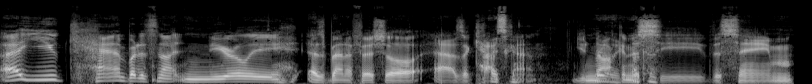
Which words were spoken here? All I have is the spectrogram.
Uh, you can, but it's not nearly as beneficial as a CAT scan. You're not really? going to okay. see the same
